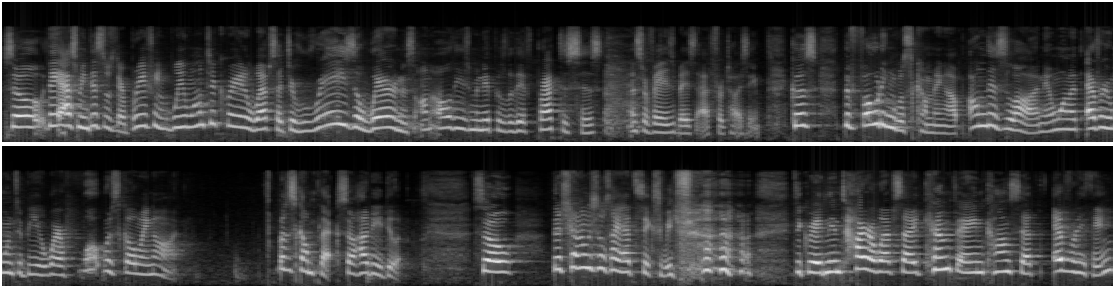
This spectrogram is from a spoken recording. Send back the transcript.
So they asked me, this was their briefing, we want to create a website to raise awareness on all these manipulative practices and surveillance-based advertising. Because the voting was coming up on this law and they wanted everyone to be aware of what was going on. But it's complex, so how do you do it? So the challenge was I had six weeks to create an entire website, campaign, concept, everything,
